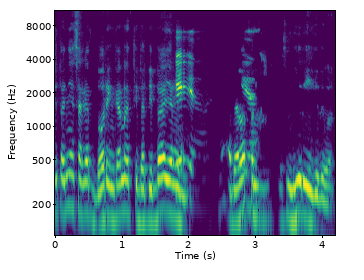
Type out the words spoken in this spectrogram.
ceritanya sangat boring karena tiba-tiba yang Iya, adalah iya. penulisnya sendiri gitu loh.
